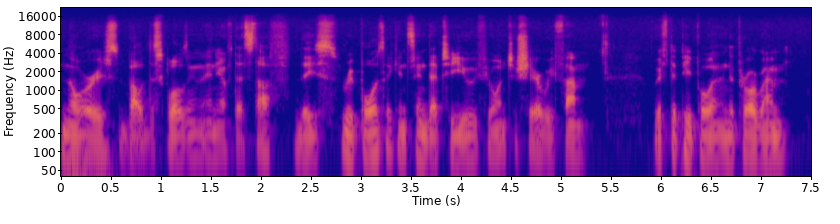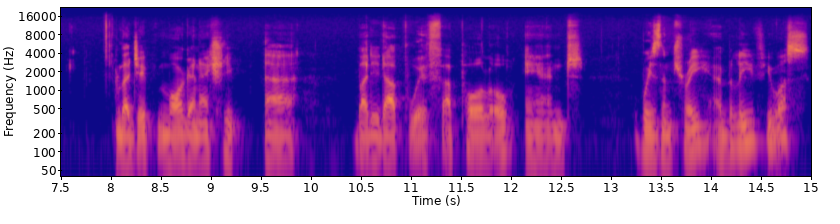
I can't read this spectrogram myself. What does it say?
no worries about disclosing any of that stuff. There's reports I can send that to you if you want to share with um with the people in the program. But JP Morgan actually uh, buddied up with Apollo and WisdomTree, I believe he was,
